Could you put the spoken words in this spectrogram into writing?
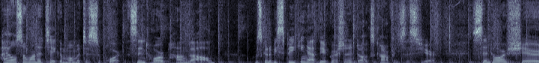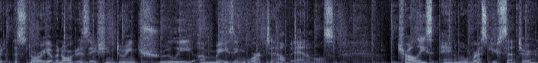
I also want to take a moment to support Sindhoor Pangal, who's going to be speaking at the Aggression in Dogs conference this year. Sindhoor shared the story of an organization doing truly amazing work to help animals. Charlie's Animal Rescue Center,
